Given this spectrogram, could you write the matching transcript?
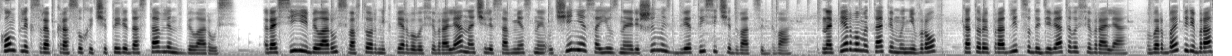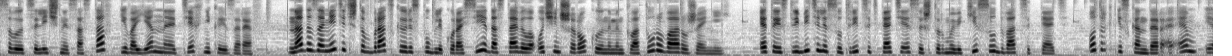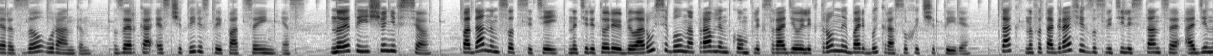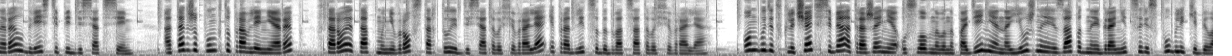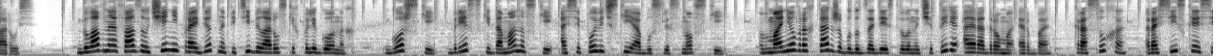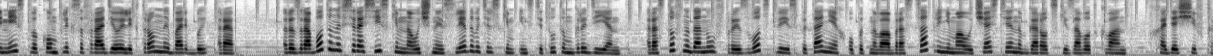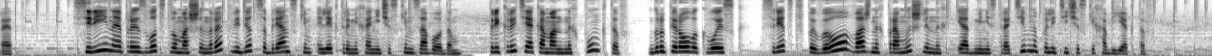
Комплекс рэп «Красуха-4» доставлен в Беларусь. Россия и Беларусь во вторник 1 февраля начали совместные учения «Союзная решимость-2022». На первом этапе маневров, который продлится до 9 февраля, в РБ перебрасываются личный состав и военная техника из РФ. Надо заметить, что в Братскую Республику Россия доставила очень широкую номенклатуру вооружений. Это истребители Су-35С и штурмовики Су-25, Отрок Искандер-ЭМ и РСЗО «Уранган», ЗРК С-400 и ПАЦ-С. Но это еще не все. По данным соцсетей, на территорию Беларуси был направлен комплекс радиоэлектронной борьбы «Красуха-4». Так, на фотографиях засветились станция 1РЛ-257, а также пункт управления РЭП, второй этап маневров стартует 10 февраля и продлится до 20 февраля. Он будет включать в себя отражение условного нападения на южные и западные границы Республики Беларусь. Главная фаза учений пройдет на пяти белорусских полигонах, Гожский, Брестский, Домановский, Осиповичский и Абуслесновский. В маневрах также будут задействованы четыре аэродрома РБ, Красуха, Российское семейство комплексов радиоэлектронной борьбы, РЭП. Разработаны Всероссийским научно-исследовательским институтом «Градиент». Ростов-на-Дону в производстве и испытаниях опытного образца принимал участие Новгородский завод «Квант», входящий в КРЭТ. Серийное производство машин РЭП ведется Брянским электромеханическим заводом. Прикрытие командных пунктов, группировок войск, средств ПВО важных промышленных и административно-политических объектов.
